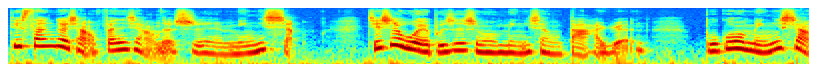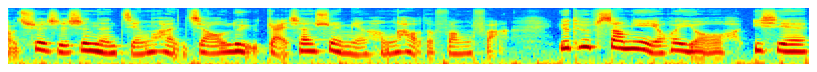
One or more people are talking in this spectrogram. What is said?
第三个想分享的是冥想。其实我也不是什么冥想达人，不过冥想确实是能减缓焦虑、改善睡眠很好的方法。YouTube 上面也会有一些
